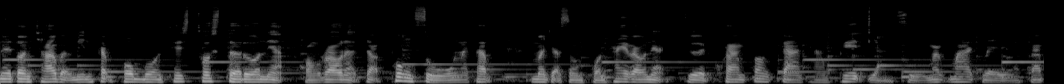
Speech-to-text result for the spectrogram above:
ในตอนเช้าแบบนี้นะครับฮอร์โมนเทสโทสเตอโรนเนี่ยของเราเนี่ยจะพุ่งสูงนะครับ มันจะส่งผลให้เราเนี่ยเกิดความต้องการทางเพศอย่างสูงมากๆเลยนะครับ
